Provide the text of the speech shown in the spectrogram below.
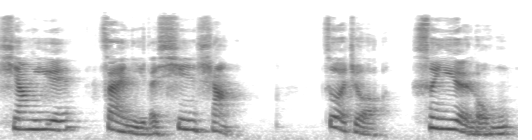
相约在你的心上，作者孙月龙。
